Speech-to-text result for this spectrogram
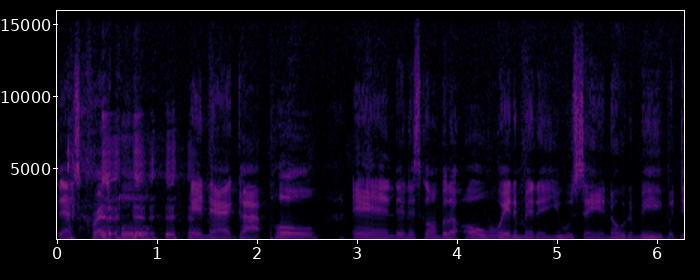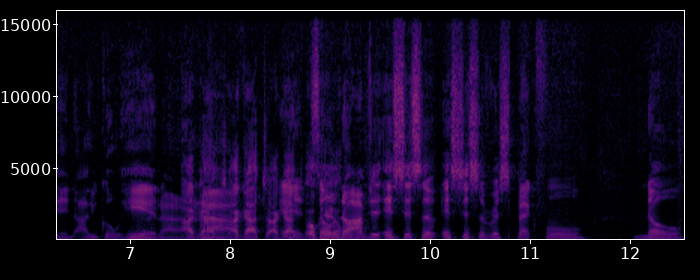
that's credible and that got pulled. And then it's gonna be like, oh, wait a minute, you were saying no to me, but then uh, you go here. da, da, I got da. you, I got you, I got you. Okay, So no, I'm just. It's just a. It's just a respectful no,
